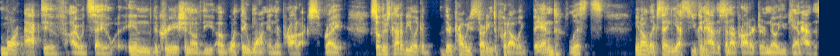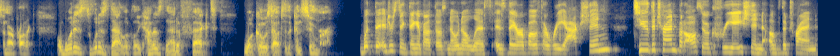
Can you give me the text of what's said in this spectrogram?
more active i would say in the creation of the of what they want in their products right? So there's got to be like a they're probably starting to put out like banned lists you know like saying yes you can have this in our product or no you can't have this in our product. What is what does that look like? How does that affect what goes out to the consumer what the interesting thing about those no no lists is they are both a reaction to the trend, but also a creation of the trend.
